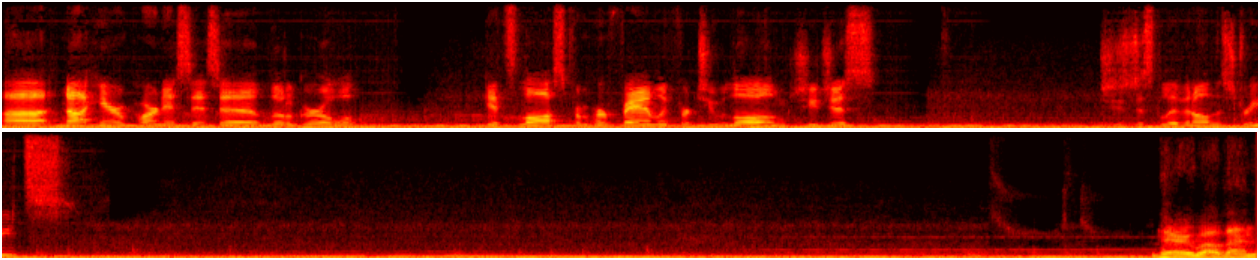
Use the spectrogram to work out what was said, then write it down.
uh, not here in Pernisis. A little girl gets lost from her family for too long. She just she's just living on the streets. Very well then.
